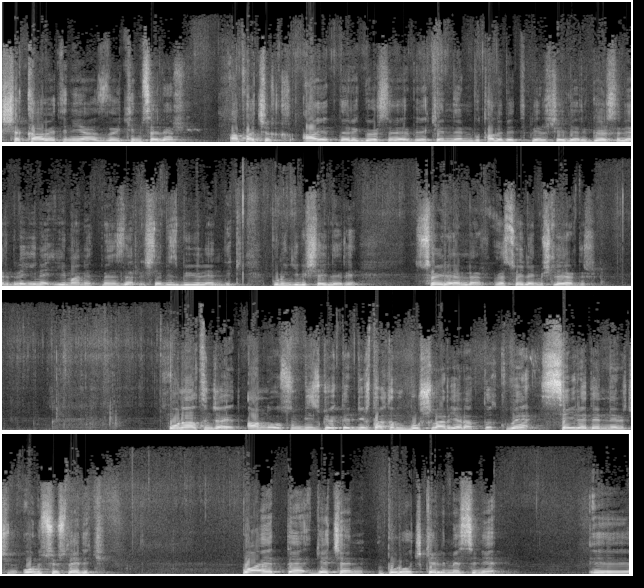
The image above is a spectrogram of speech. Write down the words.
şekavetini yazdığı kimseler apaçık ayetleri görseler bile, kendilerinin bu talep ettikleri şeyleri görseler bile yine iman etmezler. İşte biz büyülendik. Bunun gibi şeyleri söylerler ve söylemişlerdir. 16. ayet. Andolsun biz gökte bir takım burçlar yarattık ve seyredenler için onu süsledik. Bu ayette geçen buruç kelimesini e,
